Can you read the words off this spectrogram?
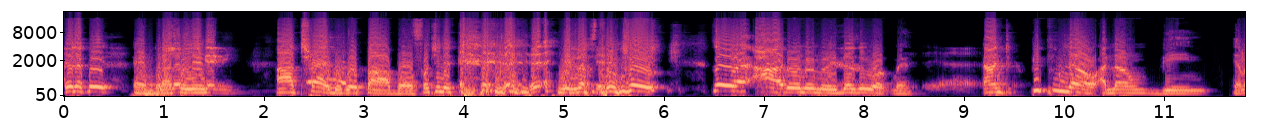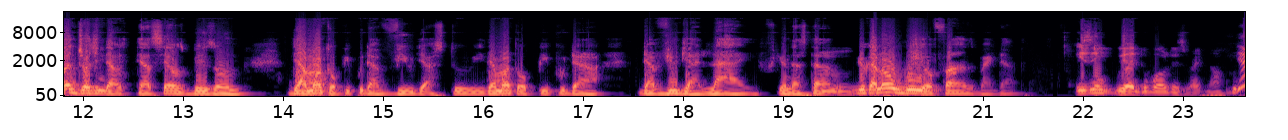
They're like, eh, We but lost actually, Kenny. I tried to go power, but unfortunately, we lost him. So, so uh, ah, no, no, no, it doesn't work, man. And people now are now being, they're not judging their, themselves based on the amount of people that view their story, the amount of people that that view their life. You understand? Mm. You cannot weigh your fans by that. Isn't where the world is right now? Yeah,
